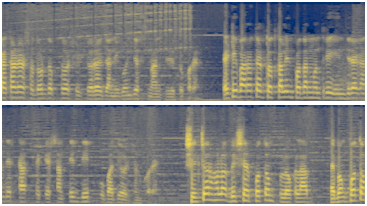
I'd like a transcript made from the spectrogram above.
কাছাড়ের সদর দপ্তর শিলচরের জানিগঞ্জে স্থানান্তরিত করেন, এটি ভারতের তৎকালীন প্রধানমন্ত্রী ইন্দিরা গান্ধীর কাছ থেকে শান্তির দ্বীপ উপাধি অর্জন করেন। শিলচর হল বিশ্বের প্রথম পুলো ক্লাব এবং প্রথম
